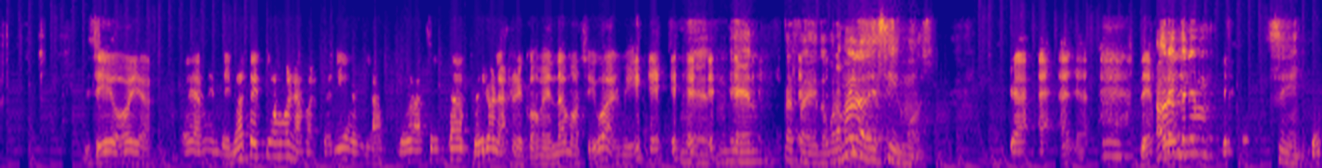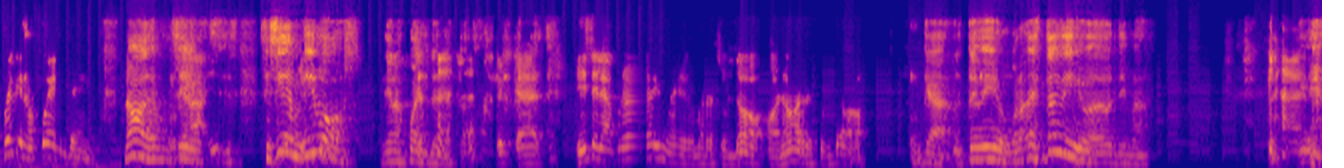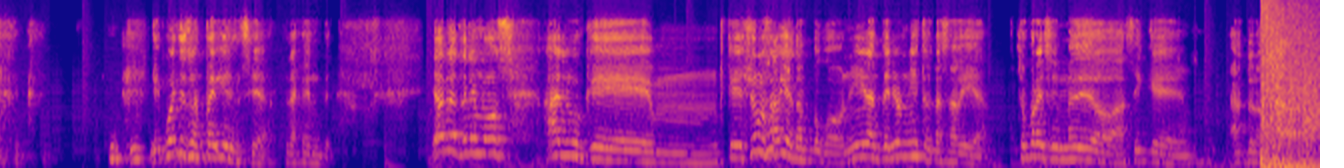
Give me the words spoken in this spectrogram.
Sí, obvia, obviamente. No testeamos la mayoría de las pruebas estas, pero las recomendamos igual, Miguel. Bien, bien, perfecto. Por lo menos la decimos. después, Ahora tenemos. Sí. después que nos cuenten. No, de- sí, Ah, si, si siguen vivos, que nos cuenten. Claro, Hice la prueba y me, me resultó, o no me resultó. Claro, estoy vivo. bueno, estoy vivo de última. Claro. Que cuente su experiencia la gente. Y ahora tenemos algo que, mm, que yo no sabía tampoco, ni la anterior ni esta la sabía. Yo por ahí soy medio así que atronado.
